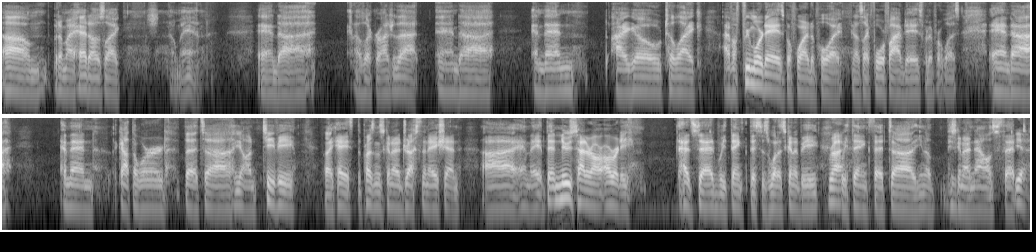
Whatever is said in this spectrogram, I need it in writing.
Um, but in my head, I was like, no man, and uh, and I was like, Roger that, and uh, and then I go to like I have a few more days before I deploy. You know, it's like four or five days, whatever it was, and uh, and then I got the word that uh, you know on TV, like, hey, the president's going to address the nation, uh, and they, the news had it already had said we think this is what it's going to be. Right. We think that uh, you know he's going to announce that Yeah.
